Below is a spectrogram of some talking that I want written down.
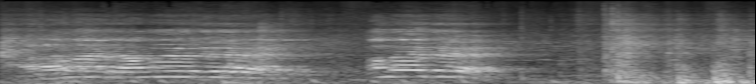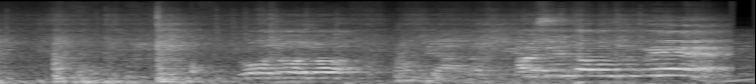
안아야 돼, 안아야 돼. 안아야 돼. 좋아, 좋아, 좋아. 할 수 있다, 원중민.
